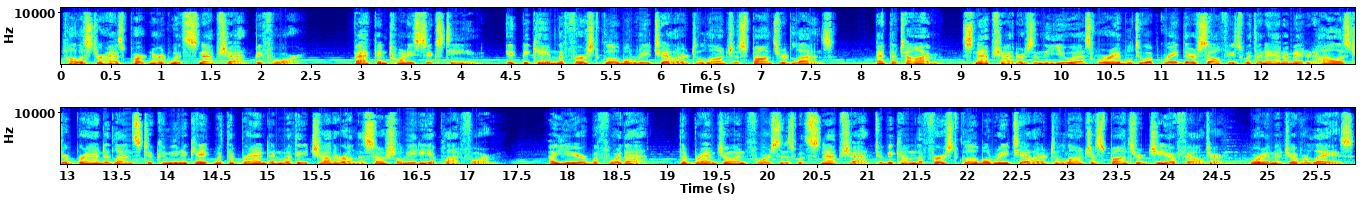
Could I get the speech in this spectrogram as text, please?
Hollister has partnered with Snapchat before. Back in 2016, it became the first global retailer to launch a sponsored lens. At the time, Snapchatters in the US were able to upgrade their selfies with an animated Hollister branded lens to communicate with the brand and with each other on the social media platform. A year before that, the brand joined forces with Snapchat to become the first global retailer to launch a sponsored geofilter, or image overlays,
